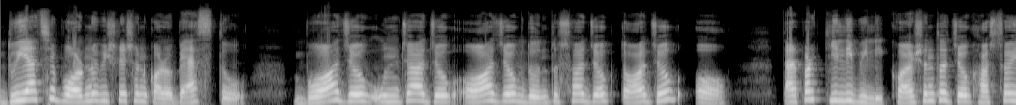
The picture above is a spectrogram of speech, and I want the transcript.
দুই আছে বর্ণ বিশ্লেষণ করো, ব্যস্ত। ব যোগ উঞ্জা যোগ অ যোগ দন্তস যোগ ত যোগ অ। তারপর কিলিবিলি, কয়সন্ত যোগ হস্যই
